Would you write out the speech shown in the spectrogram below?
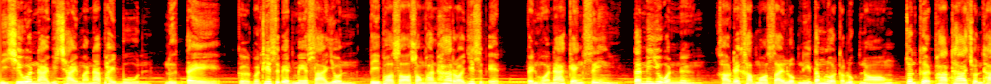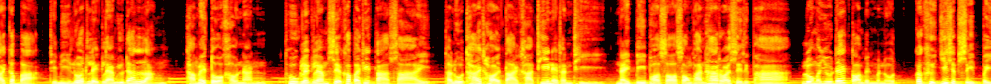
มีชื่อว่านายวิชัยมานะไพบูลย์หรือเต้เกิดวันที่ 11 เมษายน ปีพศ 2521 เป็นหัวหน้าแก๊งซิ่ง แต่มีอยู่วันหนึ่ง เขาได้ขับมอเตอร์ไซค์หลบหนีตำรวจกับลูกน้อง จนเกิดพลาดท่าชนท้ายกระบะที่มีลวดเหล็กแหลมอยู่ด้านหลังทำให้ตัวเขานั้นถูกเหล็กแหลมเสียบเข้าไปที่ตาซ้าย ทะลุท้ายถอยตายขาดที่ในทันที ในปีพศ 2545 รวมอายุได้ตอนเป็นมนุษย์ ก็คือ 24 ปี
